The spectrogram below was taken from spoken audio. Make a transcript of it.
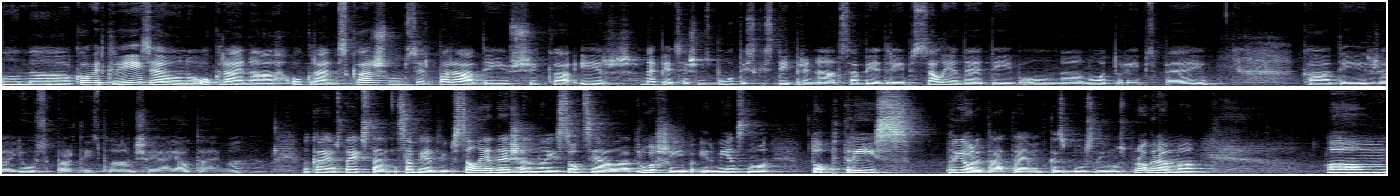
Un, uh, Covid krīze un Ukrainā, Ukrainas karš mums ir parādījuši, ka ir nepieciešams būtiski stiprināt sabiedrības saliedētību un uh, noturības spēju. Kādi ir jūsu partijas plāni šajā jautājumā? Nu, kā jau teicu, tā sabiedrības saliedēšana Jā. un arī sociālā drošība ir viens no top trīs prioritātēm, mm. kas būs arī mūsu programmā. Um,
